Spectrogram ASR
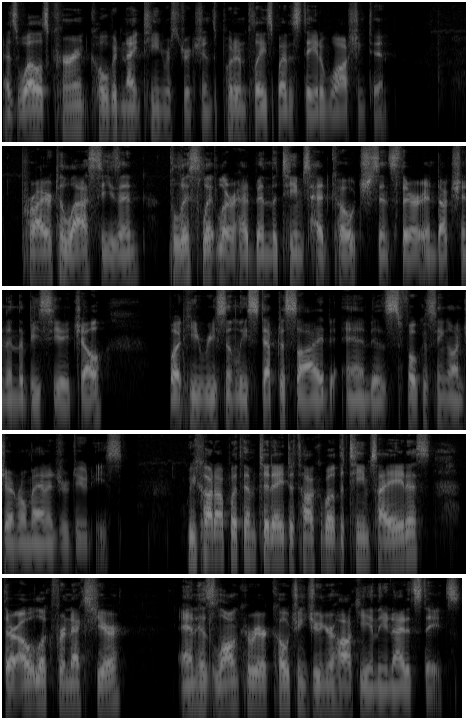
as well as current COVID 19 restrictions put in place by the state of Washington. Prior to last season, Bliss Littler had been the team's head coach since their induction in the BCHL, but he recently stepped aside and is focusing on general manager duties. We caught up with him today to talk about the team's hiatus, their outlook for next year, and his long career coaching junior hockey in the United States.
